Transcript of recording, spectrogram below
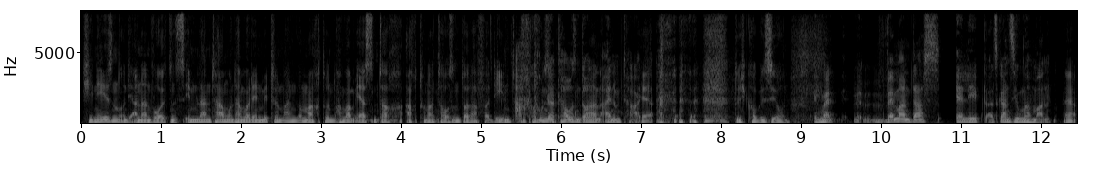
Chinesen, und die anderen wollten es im Land haben und haben wir den Mittelmann gemacht und haben wir am ersten Tag 800.000 Dollar verdient. 800.000 Dollar an einem Tag? Ja, durch Kommission. Ich meine, wenn man das erlebt als ganz junger Mann, ja.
